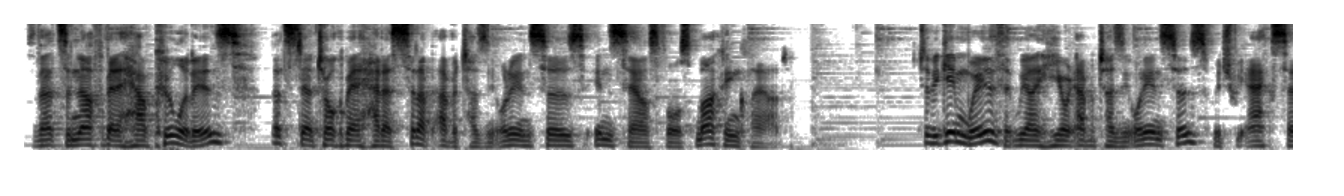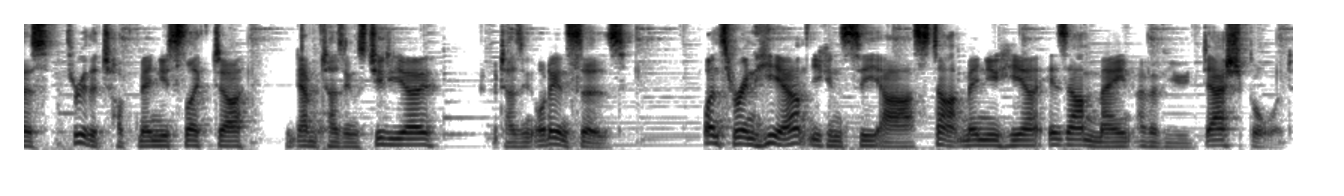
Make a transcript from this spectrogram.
So that's enough about how cool it is. Let's now talk about how to set up advertising audiences in Salesforce Marketing Cloud. To begin with, we are here on Advertising Audiences, which we access through the top menu selector in Advertising Studio, Advertising Audiences. Once we're in here, you can see our Start menu here is our main overview dashboard.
